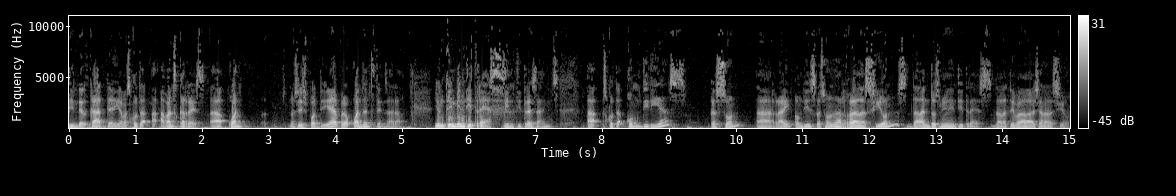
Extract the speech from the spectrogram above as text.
Tindercat, dèiem. Escolta, abans que res, uh, quan, no sé si es pot dir, eh, però quants anys tens ara? Jo en tinc 23. 23 anys. Uh, escolta, com diries que són, uh, Rai, com diries que són les relacions de l'any 2023, de la teva generació?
